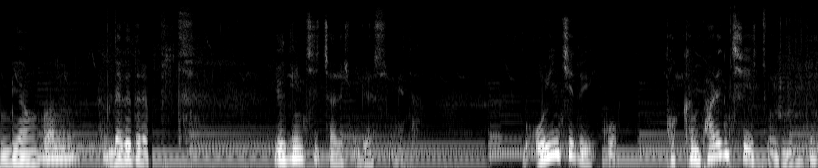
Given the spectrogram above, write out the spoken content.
준비한 건 레그드래프트 6인치짜리 준비했습니다. 5인치도 있고 더 큰 8인치 도 있는데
